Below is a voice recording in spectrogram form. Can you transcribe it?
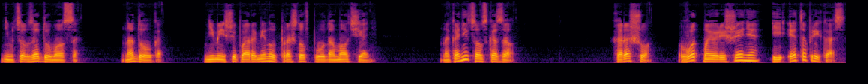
Немцов задумался. Надолго. Не меньше пары минут прошло в полном молчании. Наконец он сказал. «Хорошо, вот мое решение, и это приказ.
